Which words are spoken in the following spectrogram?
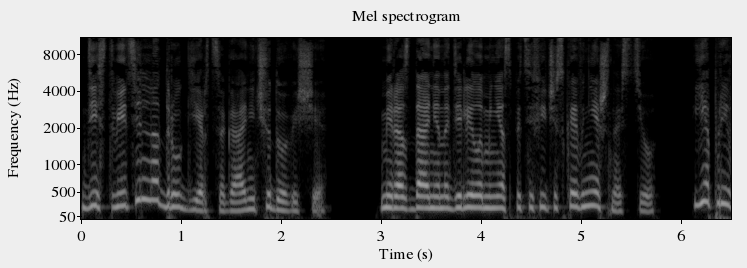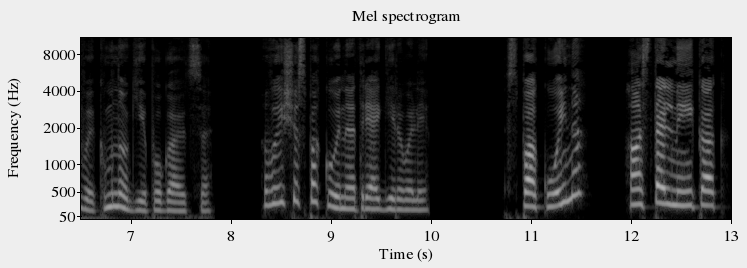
«Действительно друг герцога, а не чудовище. Мироздание наделило меня специфической внешностью. Я привык, многие пугаются. Вы еще спокойно отреагировали». «Спокойно? А остальные как?»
